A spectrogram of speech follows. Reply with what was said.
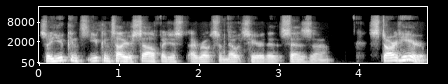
So you can you can tell yourself. I just I wrote some notes here that says uh, start here.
